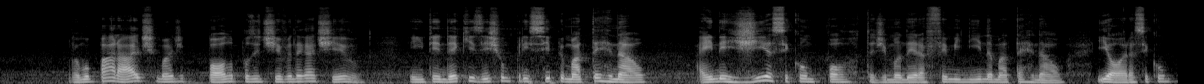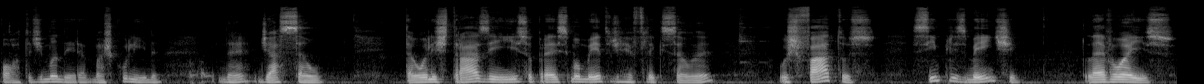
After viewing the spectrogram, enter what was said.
Vamos parar de chamar de polo positivo e negativo e entender que existe um princípio maternal a energia se comporta de maneira feminina maternal e ora se comporta de maneira masculina, né, de ação. Então eles trazem isso para esse momento de reflexão, né? Os fatos simplesmente levam a isso,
